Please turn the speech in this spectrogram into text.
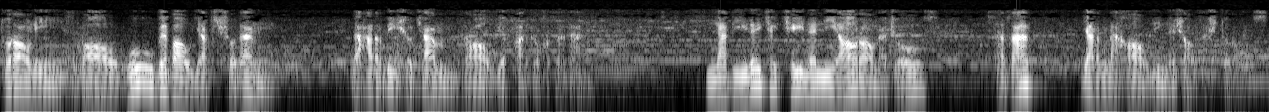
تو را نیز با او به باید شدن به هر بیش و کم رای فرخ زدن. نبیره که کین نیا را نجوز سزد گر نخواهی نژادش درست.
